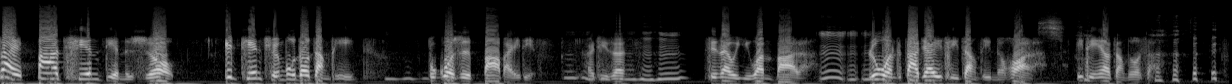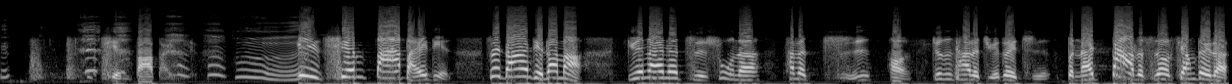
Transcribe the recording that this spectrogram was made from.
在八千点的时候，一天全部都涨停，不过是八百点，还提升，现在有一万八了。嗯嗯，如果大家一起涨停的话，一天要涨多少？一千八百点。嗯一千八百点，所以答案简单嘛。原来呢，指数呢，它的值哦，就是它的绝对值，本来大的时候，相对的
